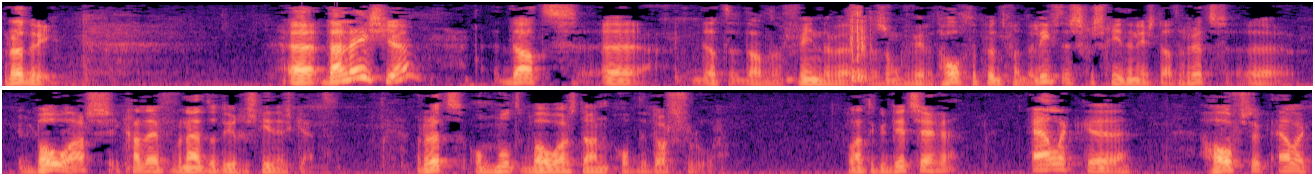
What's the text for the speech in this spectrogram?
3. Uh, daar lees je dat, uh, dat, vinden we, dat is ongeveer het hoogtepunt van de liefdesgeschiedenis, dat Rut uh, Boas, ik ga er even vanuit dat u geschiedenis kent. Rut ontmoet Boas dan op de dorsvloer. Laat ik u dit zeggen. Elk hoofdstuk, elk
